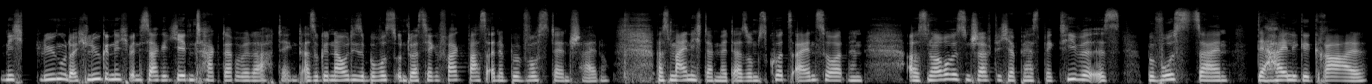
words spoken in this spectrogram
nicht lügen oder ich lüge nicht, wenn ich sage, jeden Tag darüber nachdenkt. Also genau diese bewusst, und du hast ja gefragt, war es eine bewusste Entscheidung? Was meine ich damit? Also um es kurz einzuordnen, aus neurowissenschaftlicher Perspektive ist Bewusstsein der heilige Gral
